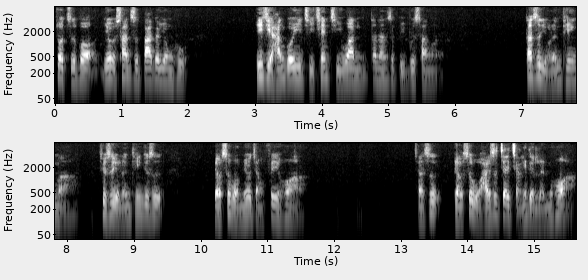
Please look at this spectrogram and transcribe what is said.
做直播，也有三十八个用户，比起韩国一几千几万，当然是比不上了。但是有人听嘛？就是有人听，就是表示我没有讲废话，表示表示我还是在讲一点人话，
